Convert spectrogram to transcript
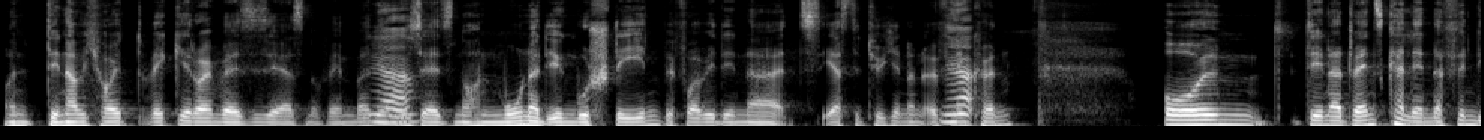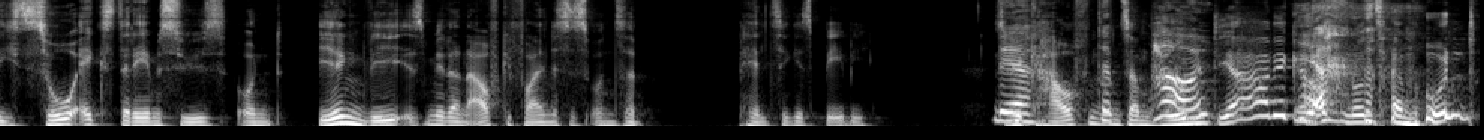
Und den habe ich heute weggeräumt, weil es ist ja erst November. Der Ja. muss ja jetzt noch einen Monat irgendwo stehen, bevor wir den äh, das erste Türchen dann öffnen Ja. können. Und den Adventskalender finde ich so extrem süß. Und irgendwie ist mir dann aufgefallen, das ist unser pelziges Baby. Also wir kaufen Der unserem Paul? Hund, ja, wir kaufen unserem Hund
